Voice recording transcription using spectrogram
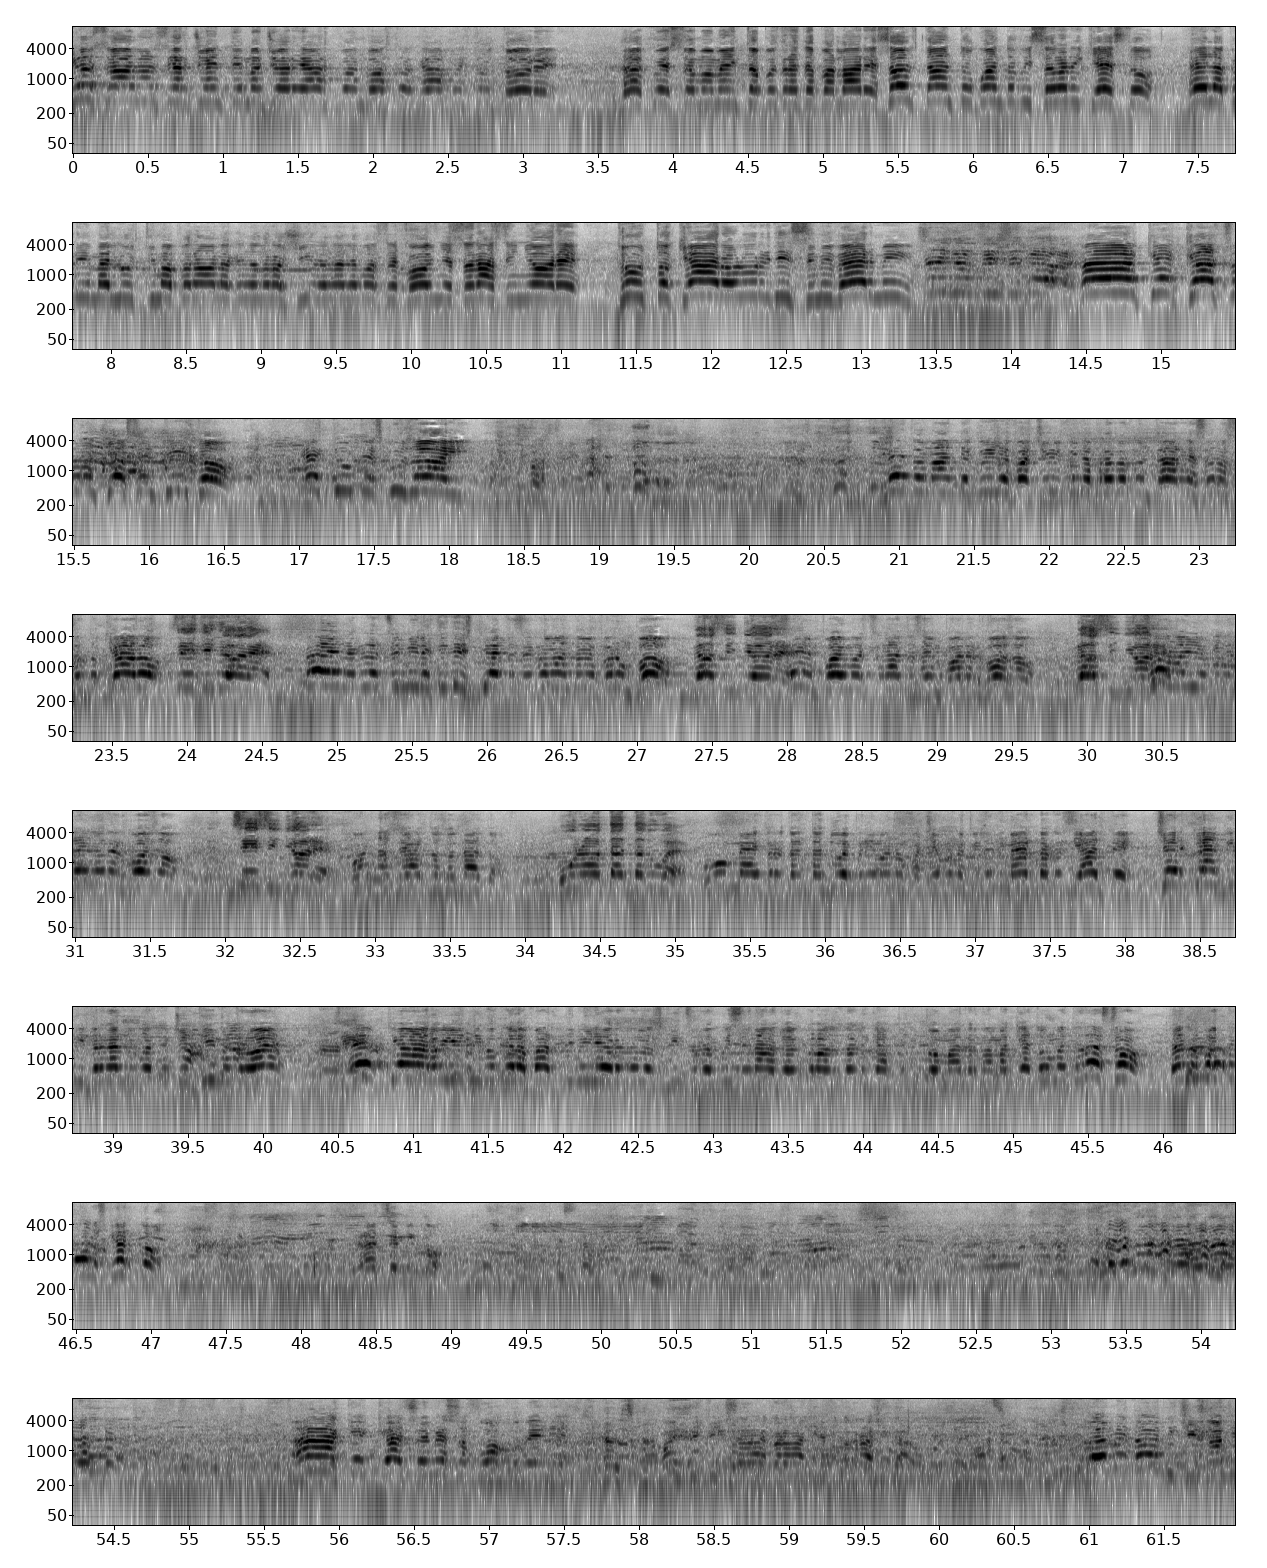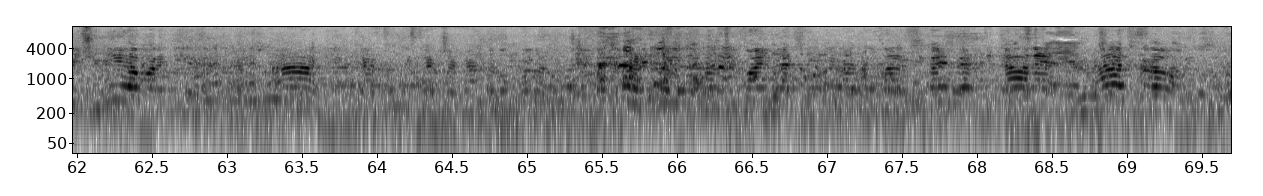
Io sono il sergente maggiore Hartman, vostro capo istruttore. Da questo momento potrete parlare soltanto quando vi sarà richiesto e la prima e l'ultima parola che dovrà uscire dalle vostre fogne sarà signore, tutto chiaro, luridissimi vermi? Sì, signore! Ah, che cazzo non ti ho sentito? E tu che scusai? Le domande qui le faccio io fino a prova contraria, sono stato chiaro? Sì, signore! Bene, grazie mille, ti dispiace se comando io per un po'? No, Sei signore! Emozionato, sei un po' nervoso? No, Sono signore! io che ti rendo nervoso? Sì, signore! Quanto sei alto soldato? 1,82! 1,82 m, prima non facevo una fila di merda così alte, cerchi anche di fregarmi qualche centimetro, eh? È chiaro, io dico che la parte migliore dello schizzo da cui sei nato è colonno dalle cappe di tua madre una macchiata un metro adesso! T'hanno fatto con lo scarto! Grazie amico! che cazzo hai messo a fuoco bene? Quanti pixel con la macchina fotografica? Come 12, sono 10.000 vorrei dire. Ah, che cazzo mi stai cercando con quella luce? Non si fa in verticale, si fa in verticale. Cazzo!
